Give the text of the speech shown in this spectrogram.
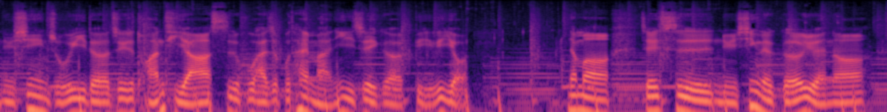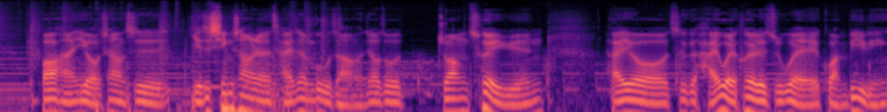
女性主义的这些团体啊，似乎还是不太满意这个比例哦。那么这一次女性的阁员呢？包含有像是也是新上任的财政部长，叫做庄翠云，还有这个海委会的主委管碧玲，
